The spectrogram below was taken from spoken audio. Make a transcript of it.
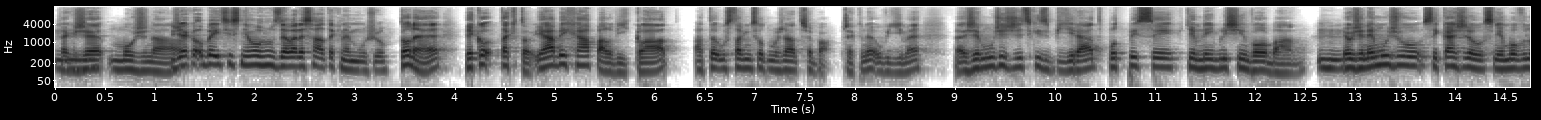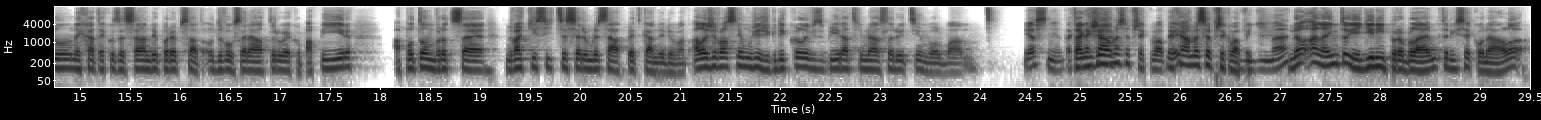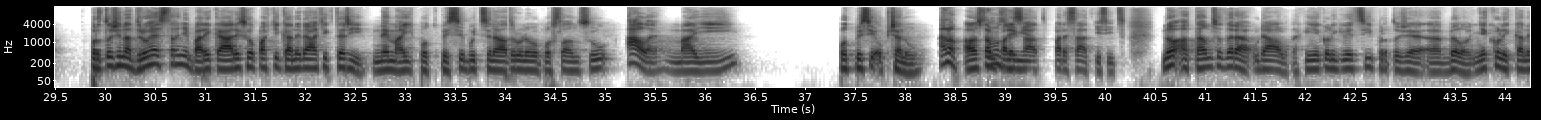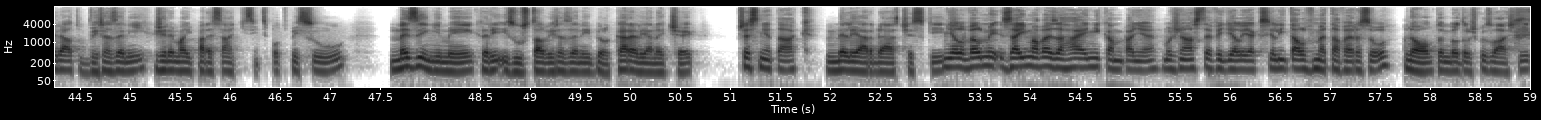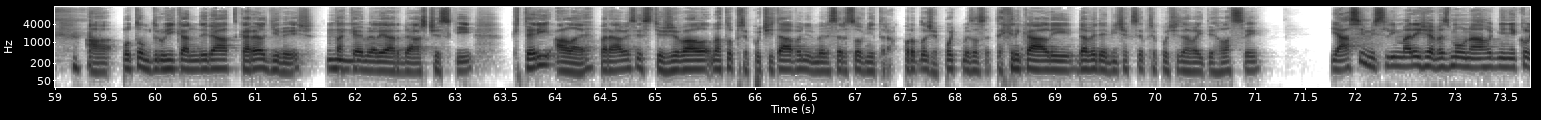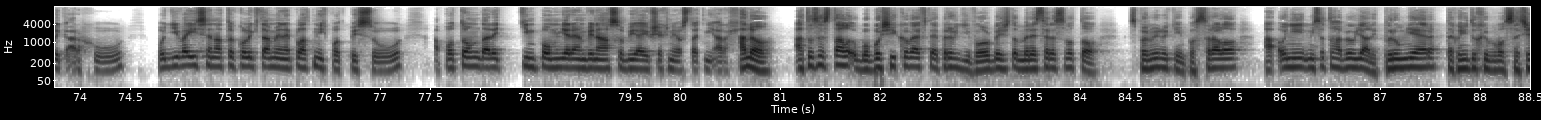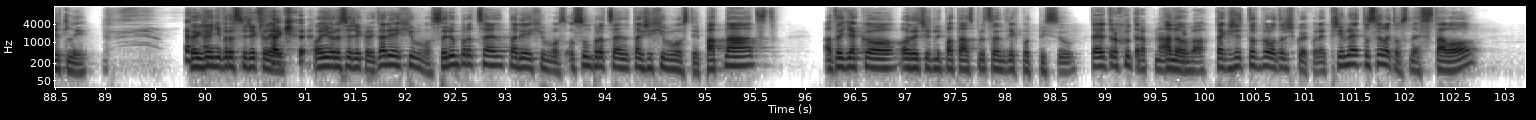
Hmm. Takže možná... Že jako obejít si sněmovnu z 90. nemůžu. To ne, jako takto, já bych chápal výklad, a to ústavní soud možná třeba řekne, uvidíme, že můžeš vždycky sbírat podpisy k těm nejbližším volbám. Mm-hmm. Jo, že nemůžu si každou sněmovnu nechat jako ze srandy podepsat od dvou senátorů jako papír a potom v roce 2075 kandidovat. Ale že vlastně můžeš kdykoliv sbírat tím následujícím volbám. Jasně, tak Takže necháme se překvapit. Necháme se překvapit. Vidíme. No a není to jediný problém, který se konal, protože na druhé straně barikády jsou pak ti kandidáti, kteří nemají podpisy buď senátorů nebo poslanců, ale mají podpisy občanů. Ano, ale samozřejmě. 50, 50 tisíc. No a tam se teda událo taky několik věcí, protože eh, bylo několik kandidátů vyřazených, že nemají 50 tisíc podpisů. Mezi nimi, který i zůstal vyřazený, byl Karel Janeček, Přesně tak. Miliardář český. Měl velmi zajímavé zahájení kampaně. Možná jste viděli, jak si lítal v metaverzu. No, ten byl trošku zvláštní. A potom druhý kandidát Karel Diviš, mm. také miliardář český, který ale právě si stěžoval na to přepočítávání ministerstva vnitra. Protože pojďme zase technikály. Davide, víš, jak se přepočítávají ty hlasy? Já si myslím, Mary, že vezmou náhodně několik archů, podívají se na to, kolik tam je neplatných podpisů a potom tady tím poměrem vynásobí i všechny ostatní archy. Ano, a to se stalo u Bobošíkové v té první volbě, že to ministerstvo to s prominutím posralo a oni místo toho, aby udělali průměr, tak oni tu chybovost sečetli. takže oni prostě řekli, tak. oni prostě řekli, tady je chybovost 7%, tady je chybovost 8%, takže chybovost je 15%. A teď jako odečetli 15% těch podpisů. To je trochu trapná ano, chyba. takže to bylo trošku jako nepříjemné. To se letos nestalo,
